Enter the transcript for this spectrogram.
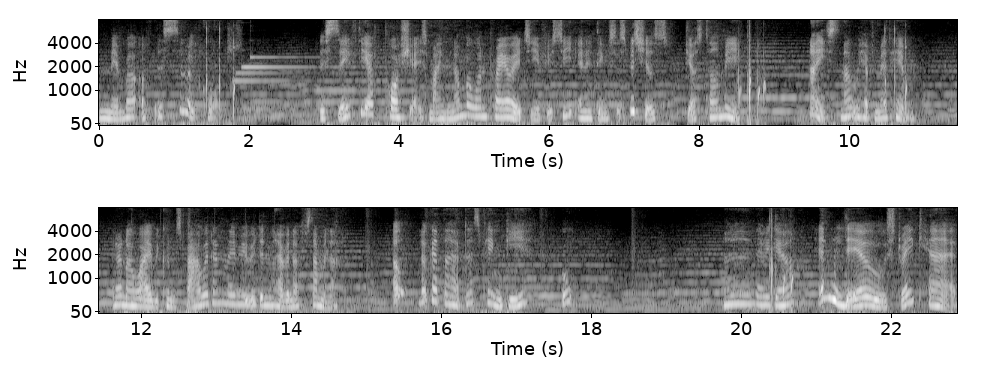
Member of the Civil Corps. The safety of Portia is my number one priority. If you see anything suspicious, just tell me. Nice, now we have met him. I don't know why we couldn't spar with him, maybe we didn't have enough stamina. Oh, look at that, that's Pinky. Oh. Uh, there we go. Hello, stray cat,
